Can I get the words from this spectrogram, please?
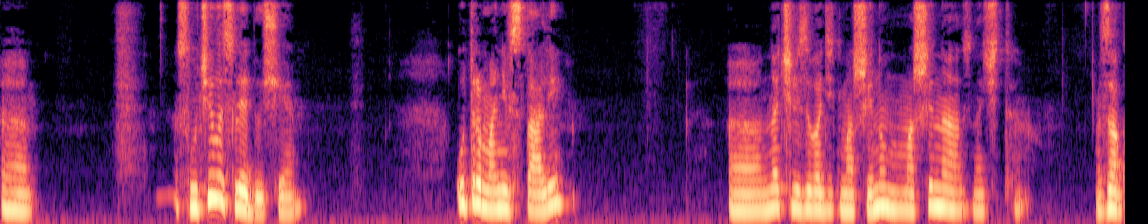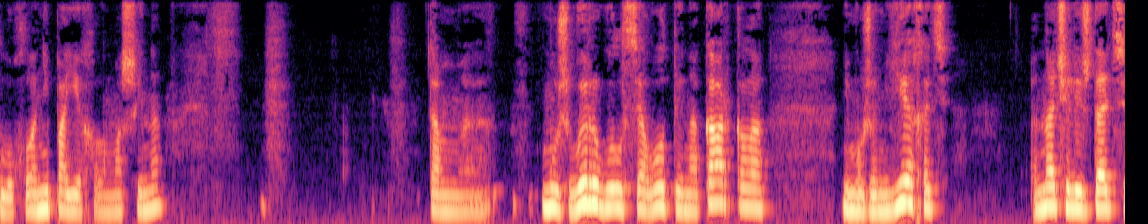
Э, случилось следующее. Утром они встали, э, начали заводить машину. Машина, значит, заглохла, не поехала машина. Там э, муж выругался, вот и накаркала, не можем ехать. Начали ждать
